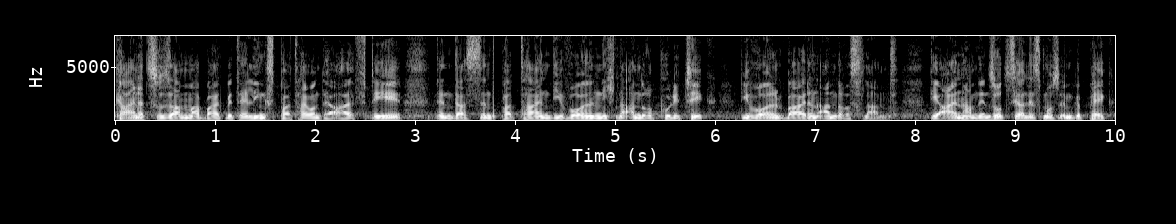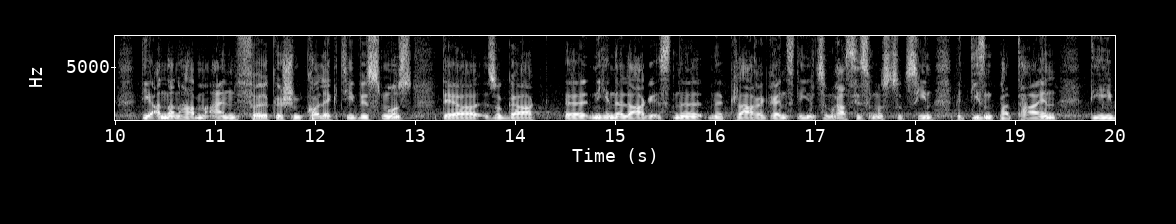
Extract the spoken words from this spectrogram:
keine Zusammenarbeit mit der Linkspartei und der AfD. Denn das sind Parteien, die wollen nicht eine andere Politik die wollen beide ein anderes Land. Die einen haben den Sozialismus im Gepäck, die anderen haben einen völkischen Kollektivismus, der sogar äh, nicht in der Lage ist, eine, eine, klare Grenzlinie zum Rassismus zu ziehen. Mit diesen Parteien, die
